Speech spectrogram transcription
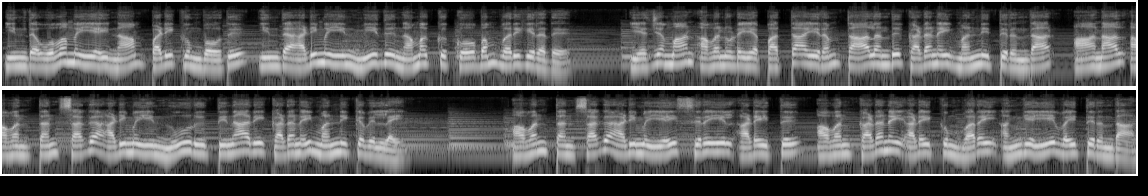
இந்த உவமையை நாம் படிக்கும்போது இந்த அடிமையின் மீது நமக்கு கோபம் வருகிறது. எஜமான் அவனுடைய பத்தாயிரம் தாளந்து கடனை மன்னித்திருந்தார் ஆனால் அவன் தன் சக அடிமையின் நூறு தினாரி கடனை மன்னிக்கவில்லை. அவன் தன் சக அடிமையை சிறையில் அடைத்து அவன் கடனை அடைக்கும் வரை அங்கேயே வைத்திருந்தான்.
